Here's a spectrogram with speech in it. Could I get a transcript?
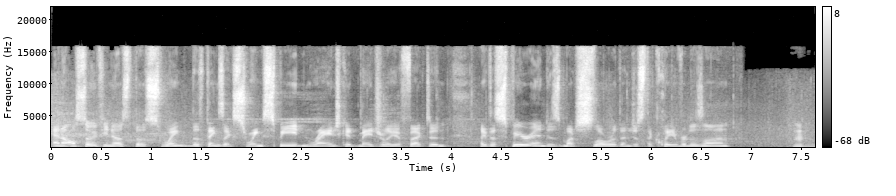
And also, if you notice, those swing, the things like swing speed and range get majorly affected. Like the spear end is much slower than just the cleaver design. Mm-hmm.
